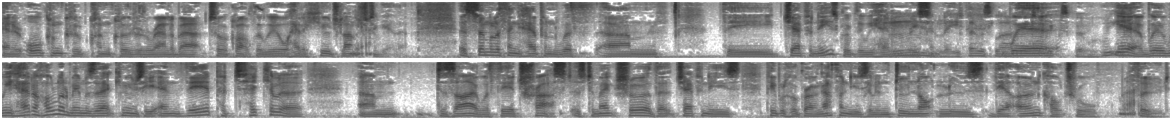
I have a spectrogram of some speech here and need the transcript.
And it all conclu- concluded around about two o'clock. That we all had a huge lunch Yeah. together. A similar thing happened with. Um, the Japanese group that we had recently, that was last where, weeks ago. yeah, where we had a whole lot of members of that community, and their particular um, desire with their trust is to make sure that Japanese people who are growing up in New Zealand do not lose their own cultural Right. food.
